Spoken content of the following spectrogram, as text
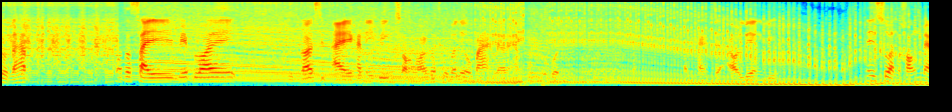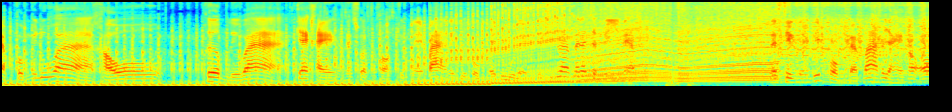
สุดแล้วครับมอเตอร์ไซค์เว็บร้อยร้อย สิบไอคันนี้วิ่งสองร้อยก็ถือว่าเร็วมากแล้วนะครับทุกคนค่อนข้างจะเอาเรื่องอยู่ ในส่วนของแมปผมไม่รู้ว่าเขาเพิ่มหรือว่าแก้ไขในส่วนของจุดไหนบ้างนี่คือผมไม่ดูเลยแต่คิดว่าไม่น่าจะมีนะครับแต่สิ่งหนึ่งที่ผมแบบว่าไม่อยากให้เขาอ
